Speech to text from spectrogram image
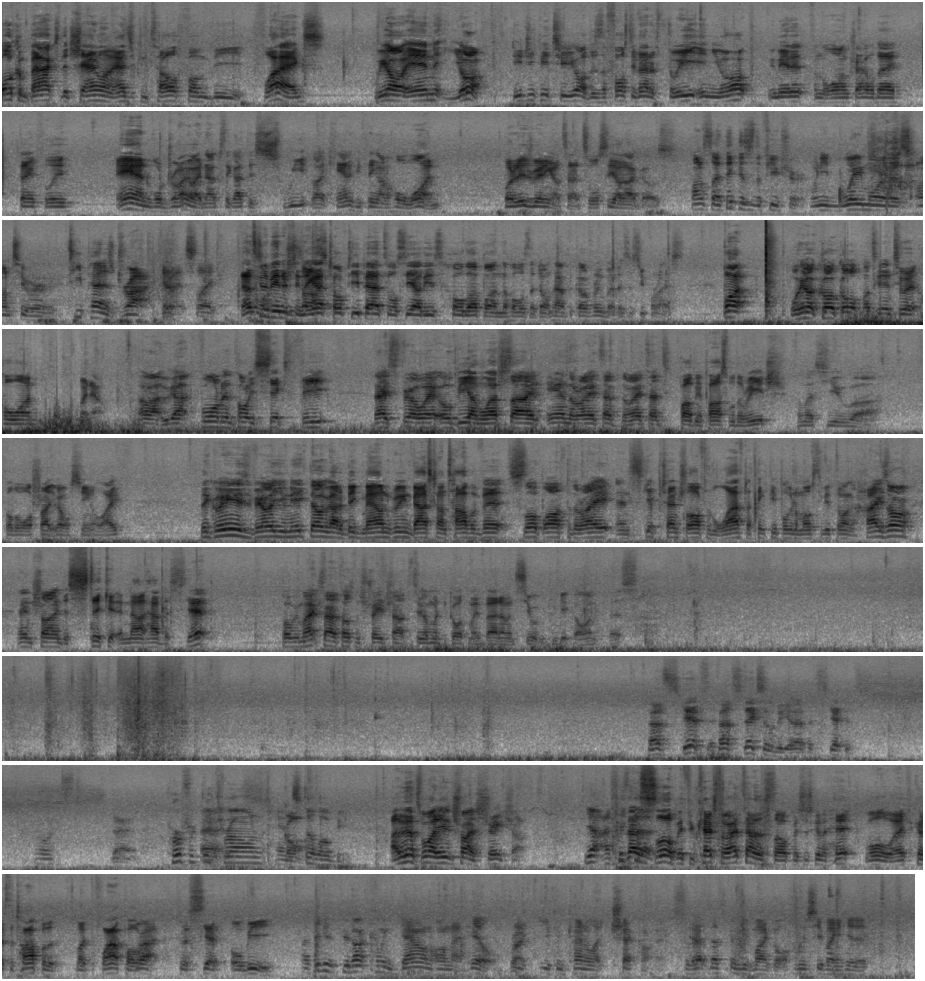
welcome back to the channel. And as you can tell from the flags, we are in Europe. DGPT Europe. This is the first event of three in Europe. We made it from the long travel day, thankfully. And we're dry right now because they got this sweet like canopy thing on hole one. But it is raining outside, so we'll see how that goes. Honestly, I think this is the future. We need way more of this onto our T-pad is dry, guys. Like That's gonna be interesting. They is got 12 T-pads. We'll see how these hold up on the holes that don't have the covering, but this is super nice. But we're here at Krokhol. Let's get into it. Hole one right now. All right, we got 436 feet. Nice fairway OB on the left side and the right side. The right side's probably impossible to reach unless you uh, pull the wall shot you've ever seen in life. The green is very unique though. We got a big mound green basket on top of it, slope off to the right, and skip potential off to the left. I think people are gonna mostly be throwing a hyzer and trying to stick it and not have the skip. But we might try to throw some straight shots too. I'm gonna go with my Venom and see what we can get going with this. If that skips, if that sticks, it'll be good. If it skips, it's, oh, it's dead. perfectly And thrown and gone. still OB. I think that's why I need to try a straight shot. Yeah, I think that that- slope, if you catch the right side of the slope, it's just gonna hit roll away. If you catch the top of the like the flat pole, Right. it's gonna skip OB. I think if you're not coming down on that hill, Right. you can kind of like check on it. So Yeah. that, that's going to be my goal. Let me see if I can hit it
